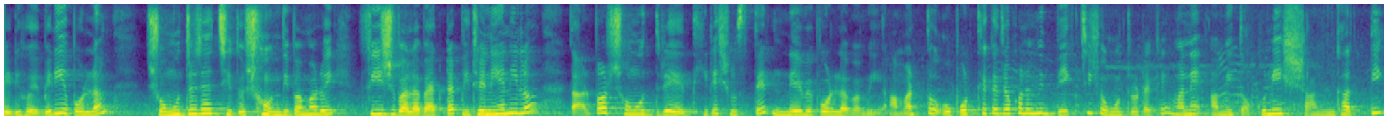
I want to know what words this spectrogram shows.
রেডি হয়ে বেরিয়ে পড়লাম। সমুদ্রে যাচ্ছি তো সন্দীপ আমার ওই ফিশওয়ালা ব্যাগটা পিঠে নিয়ে নিল। তারপর সমুদ্রে ধীরে সুস্থে নেমে পড়লাম আমি। আমার তো ওপর থেকে যখন আমি দেখছি সমুদ্রটাকে মানে আমি তখনই সাংঘাতিক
